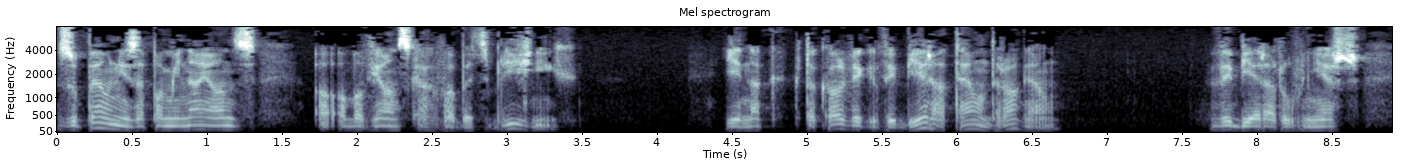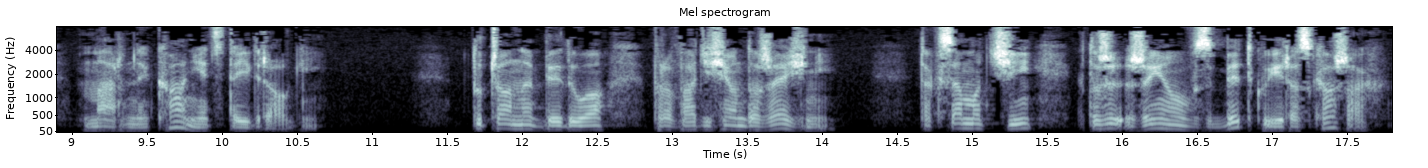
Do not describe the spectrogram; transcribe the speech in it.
zupełnie zapominając o obowiązkach wobec bliźnich. Jednak ktokolwiek wybiera tę drogę, wybiera również marny koniec tej drogi. Tuczone bydło prowadzi się do rzeźni. Tak samo ci, którzy żyją w zbytku i rozkoszach,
